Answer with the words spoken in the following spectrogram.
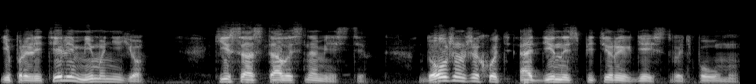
и пролетели мимо нее. Киса осталась на месте. Должен же хоть один из пятерых действовать по уму.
